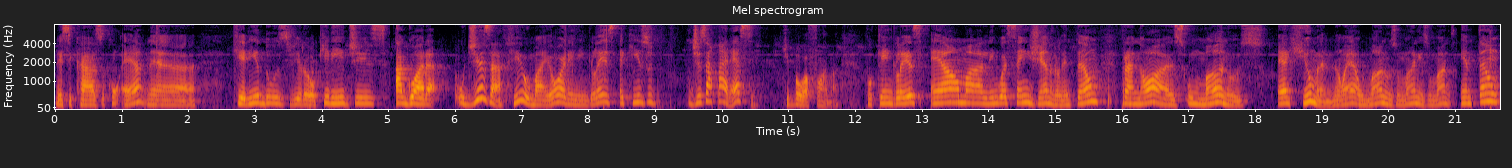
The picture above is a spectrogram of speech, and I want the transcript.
nesse caso com é, né, queridos virou querides. Agora, o desafio maior em inglês é que isso desaparece de boa forma porque inglês é uma língua sem gênero. Então, para nós humanos, é human, não é? Humanos, humanos, humanos. Então,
